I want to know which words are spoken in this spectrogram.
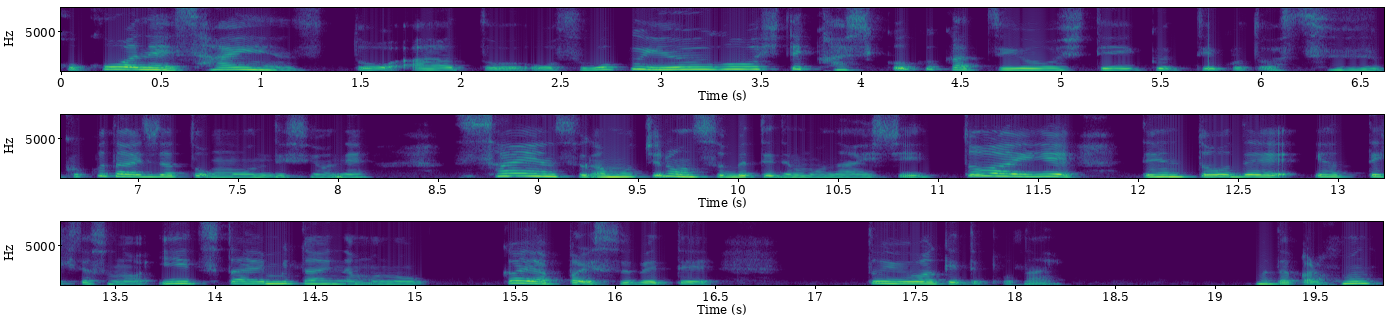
ここはね、サイエンスとアートをすごく融合して賢く活用していくっていうことはすごく大事だと思うんですよね。サイエンスがもちろん全てでもないし、とはいえ伝統でやってきたその言い伝えみたいなものがやっぱり全てというわけでもない。まあ、だから本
